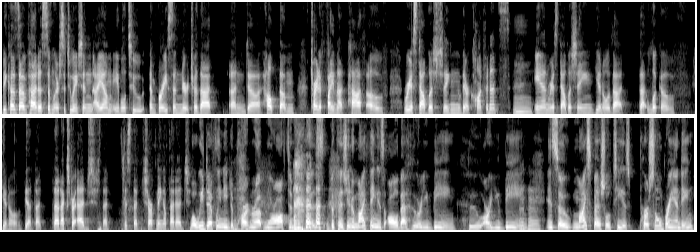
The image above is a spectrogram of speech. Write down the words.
because I've had a similar situation, I am able to embrace and nurture that and uh, help them try to find that path of reestablishing their confidence mm. and reestablishing, you know, that that look of, you know, that that, that extra edge, that just that sharpening up that edge. Well, we definitely need to partner up more often because because you know my thing is all about who are you being, who are you being, mm-hmm. and so my specialty is personal branding,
